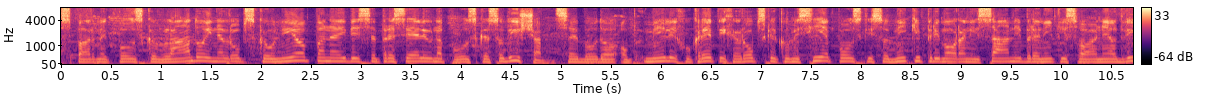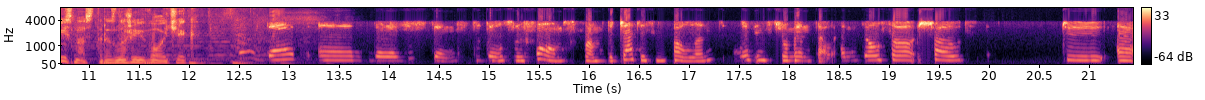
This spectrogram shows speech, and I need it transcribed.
Spor med polsko vlado in Evropsko unijo pa naj bi se preselil na polska sodišča. Se bodo ob milih ukrepih Evropske komisije polski sodniki primorani sami braniti svojo neodvisnost, razloži Vojček. That uh, the resistance to those reforms from the judges in Poland was instrumental, and it also showed to uh,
